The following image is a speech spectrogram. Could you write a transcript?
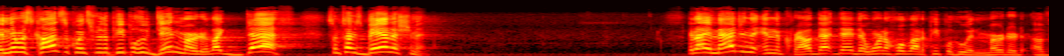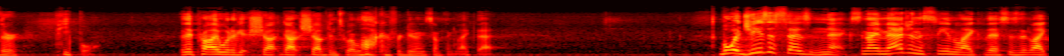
And there was consequence for the people who did murder, like death, sometimes banishment. And I imagine that in the crowd that day, there weren't a whole lot of people who had murdered other people. They probably would have get sho- got shoved into a locker for doing something like that. But what Jesus says next, and I imagine the scene like this, is that like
